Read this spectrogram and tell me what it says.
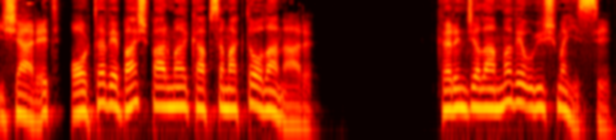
İşaret, orta ve baş parmağı kapsamakta olan ağrı. Karıncalanma ve uyuşma hissi.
